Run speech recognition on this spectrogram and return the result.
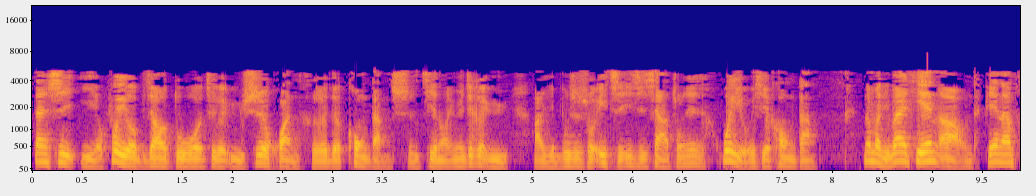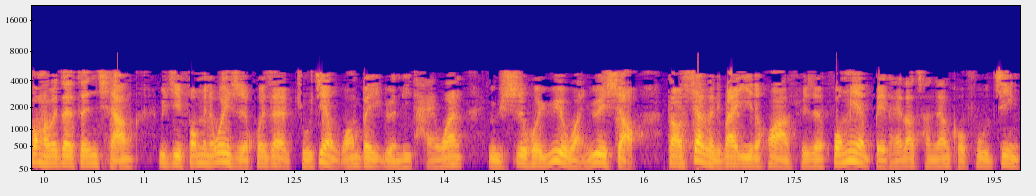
但是也会有比较多这个雨势缓和的空档时间哦。因为这个雨啊，也不是说一直一直下，中间会有一些空档。那么礼拜天啊，偏南风还会再增强，预计封面的位置会在逐渐往北远离台湾，雨势会越晚越小。到下个礼拜一的话，随着锋面北抬到长江口附近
